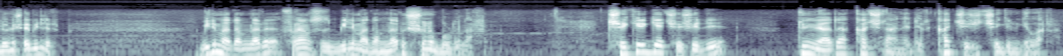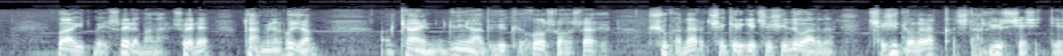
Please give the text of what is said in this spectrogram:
Dönüşebilir. Bilim adamları, Fransız bilim adamları şunu buldular. Çekirge çeşidi dünyada kaç tanedir? Kaç çeşit çekirge var? Vahit Bey söyle bana. Şöyle tahminen hocam kain dünya büyük olsa olsa şu kadar çekirge çeşidi vardır. Çeşit olarak kaç tane? 100 çeşit diye.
